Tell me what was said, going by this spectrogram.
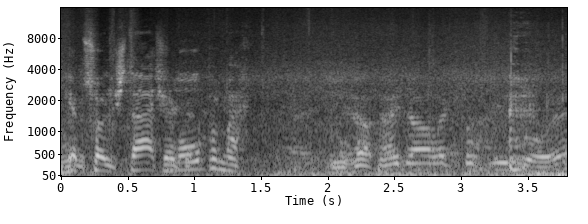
Ik heb een sollicitatie gelopen, maar Dan gaat hij dadelijk tot hier door, hè?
